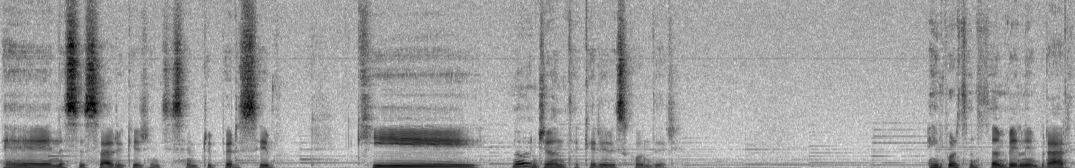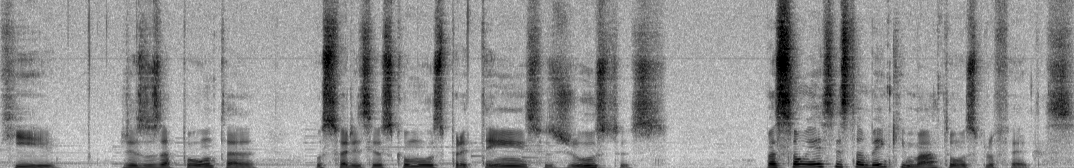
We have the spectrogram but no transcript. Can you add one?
é necessário que a gente sempre perceba que não adianta querer esconder. É importante também lembrar que Jesus aponta os fariseus como os pretensos, justos, mas são esses também que matam os profetas.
